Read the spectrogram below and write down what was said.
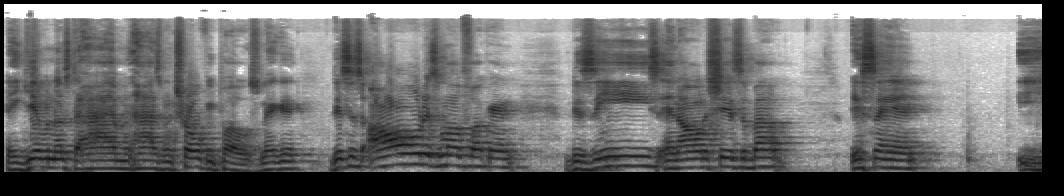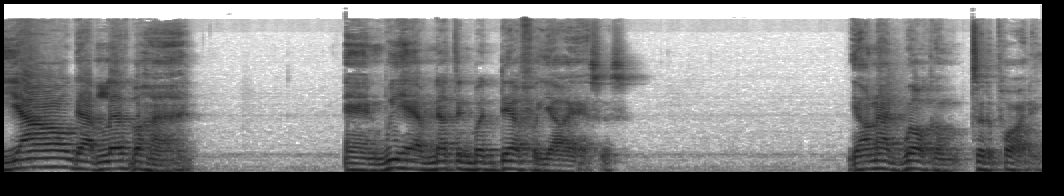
They giving us the Heisman, Heisman Trophy pose, nigga. This is all this motherfucking disease and all the shit's about. It's saying y'all got left behind and we have nothing but death for y'all asses. Y'all not welcome to the party.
